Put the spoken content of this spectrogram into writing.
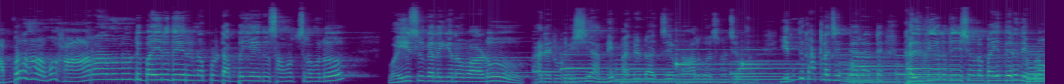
అబ్రహాము హారాను నుండి బయలుదేరినప్పుడు డెబ్బై ఐదు సంవత్సరములు వయసు కలిగిన వాడు అనేటువంటి విషయాన్ని పన్నెండు అధ్యాయం నాలుగో వచ్చిన చెప్తుంది. ఎందుకు అట్లా చెప్పారు అంటే కల్దీల దేశంలో బయలుదేరింది ఎప్పుడో?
